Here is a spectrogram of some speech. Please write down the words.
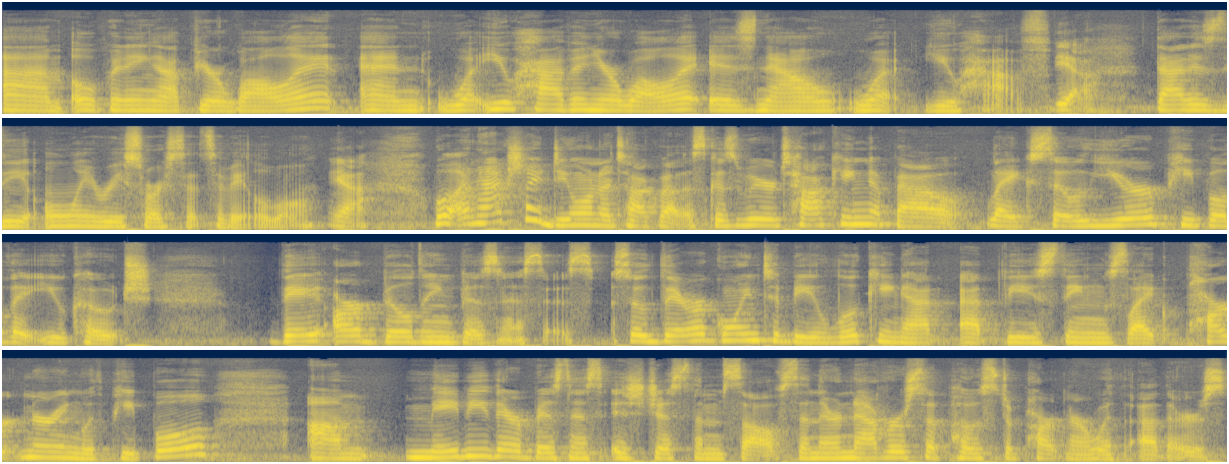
Um, opening up your wallet and what you have in your wallet is now what you have. Yeah. That is the only resource that's available. Yeah. Well, and actually, I do want to talk about this because we were talking about like, so your people that you coach, they are building businesses. So they're going to be looking at, at these things like partnering with people. Um, maybe their business is just themselves and they're never supposed to partner with others.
